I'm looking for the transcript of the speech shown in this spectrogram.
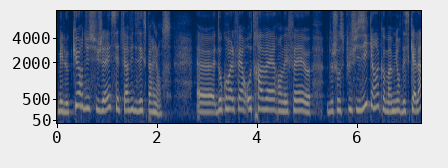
Mais le cœur du sujet, c'est de faire vivre des expériences. Euh, donc on va le faire au travers, en effet, de choses plus physiques, hein, comme un mur d'escalade,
